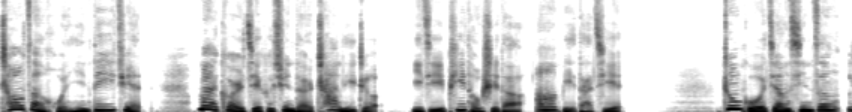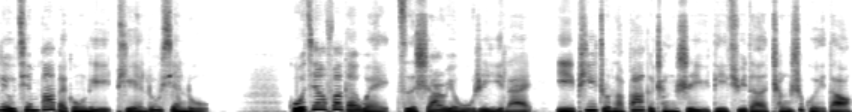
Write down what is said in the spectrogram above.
超赞混音第一卷，迈克尔·杰克逊的《颤栗者》，以及披头士的《阿比大街》。中国将新增六千八百公里铁路线路。国家发改委自十二月五日以来，已批准了八个城市与地区的城市轨道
